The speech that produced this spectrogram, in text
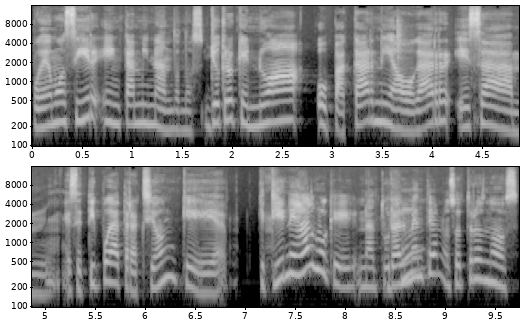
podemos ir encaminándonos. Yo creo que no a opacar ni ahogar mm, ese tipo de atracción que, que tiene algo que naturalmente a nosotros nos,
